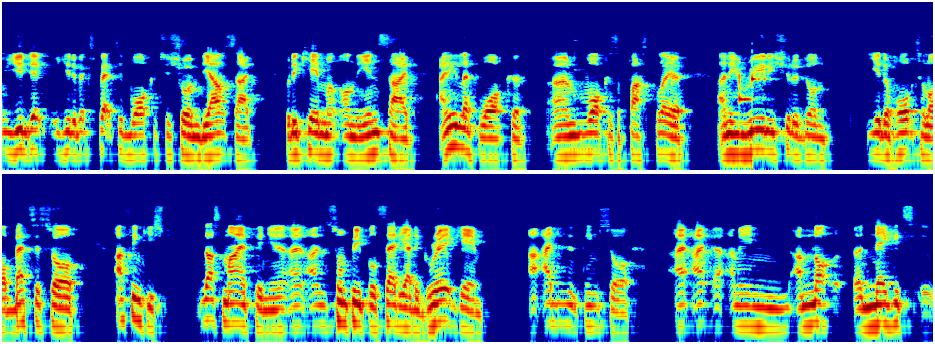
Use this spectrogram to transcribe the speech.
You'd, you'd have expected Walker to show him the outside, but he came on the inside and he left Walker. And Walker's a fast player, and he really should have done. You'd have hoped a lot better. So I think he's that's my opinion. And, and, some people said he had a great game. I, I didn't think so. I, I, I mean, I'm not a negative,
